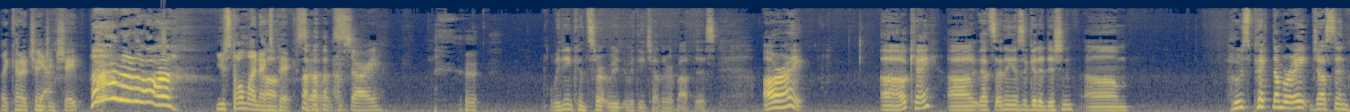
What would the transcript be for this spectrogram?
Like kind of changing Yeah. shape. You stole my next Oh. pick, so I'm it's- sorry. We didn't consult with, with each other about this. All right. Uh, okay. Uh, that's I think that's a good addition. Um, who's pick number eight, Justin?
